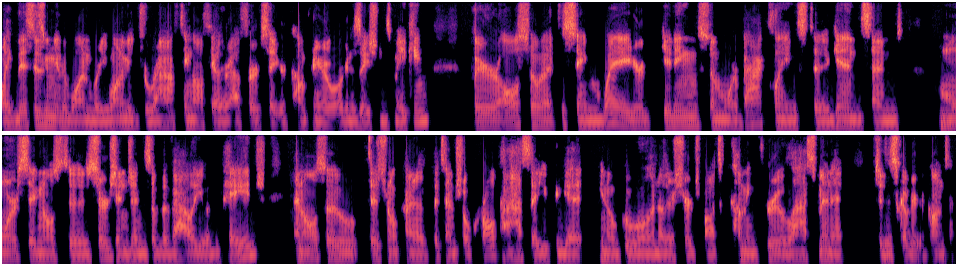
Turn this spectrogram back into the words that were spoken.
Like this is going to be the one where you want to be drafting off the other efforts that your company or organization is making. But you're also at the same way, you're getting some more backlinks to again send more signals to search engines of the value of the page and also additional kind of potential crawl paths that you can get, you know, Google and other search bots coming through last minute to discover your content.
